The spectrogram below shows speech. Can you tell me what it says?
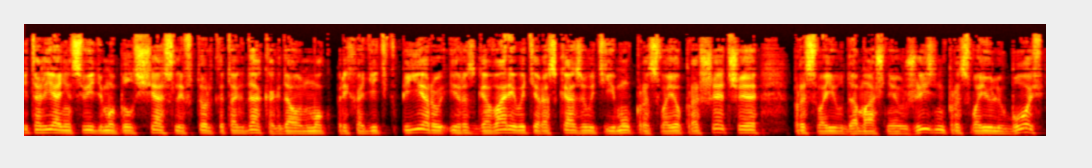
Итальянец, видимо, был счастлив только тогда, когда он мог приходить к Пьеру и разговаривать и рассказывать ему про свое прошедшее, про свою домашнюю жизнь, про свою любовь,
